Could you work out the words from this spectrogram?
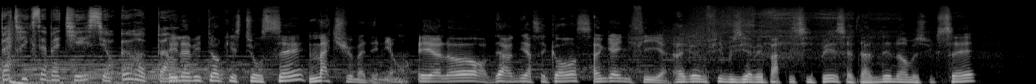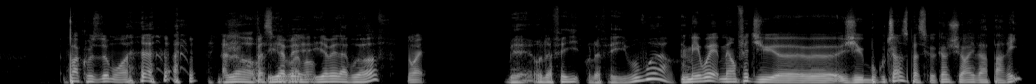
Patrick Sabatier sur Europe 1. Et l'invité en question, c'est Mathieu Madénian. Et alors, dernière séquence. Un gars, une fille. Un gars, une fille, vous y avez participé, c'est un énorme succès. Pas à cause de moi. Alors, il y, avait, vraiment- il y avait la voix off. Ouais. Mais on a failli, on a failli vous voir. Mais ouais, mais en fait, j'ai eu, euh, j'ai eu beaucoup de chance parce que quand je suis arrivé à Paris,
